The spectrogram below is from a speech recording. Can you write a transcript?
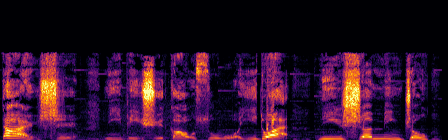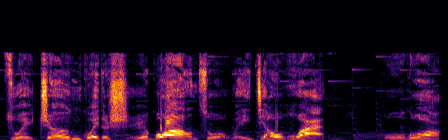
但是。你必须告诉我一段你生命中最珍贵的时光作为交换，不过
